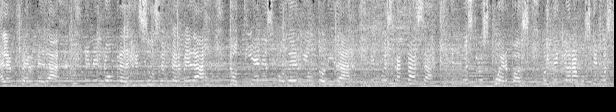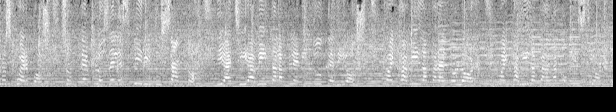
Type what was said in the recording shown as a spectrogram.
a la enfermedad. En el nombre de Jesús, enfermedad, no tienes poder ni autoridad en nuestra casa, en nuestros cuerpos. Hoy declaramos que nuestros cuerpos son templos del Espíritu Santo y allí habita la plenitud de Dios. No hay cabida para el dolor, no hay cabida para la congestión,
